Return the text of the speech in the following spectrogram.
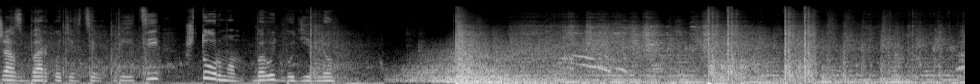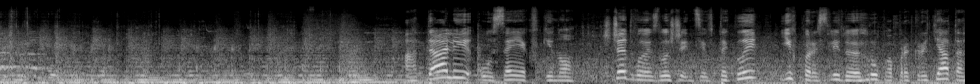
час беркутівців. Бійці штурмом беруть будівлю. А далі усе як в кіно. Ще двоє злочинців втекли. Їх переслідує група прикриття та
